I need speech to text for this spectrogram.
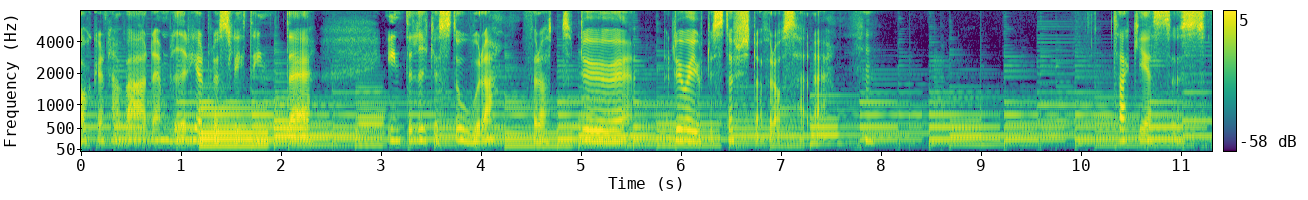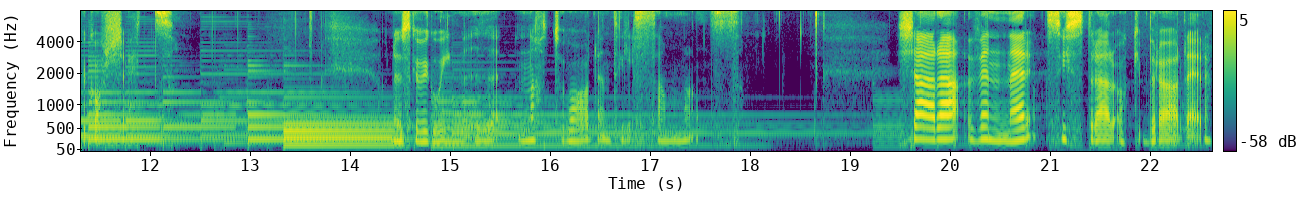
skakar den här världen blir helt plötsligt inte, inte lika stora för att du, du har gjort det största för oss, Herre. Tack Jesus för korset. Nu ska vi gå in i nattvarden tillsammans. Kära vänner, systrar och bröder.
